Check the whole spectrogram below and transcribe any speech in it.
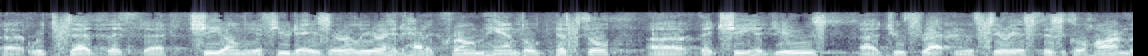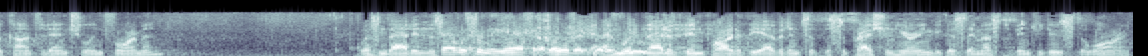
uh, which said that uh, she only a few days earlier had had a chrome-handled pistol uh, that she had used to threaten with serious physical harm the confidential informant? Wasn't that in the? That was in the affidavit. And wouldn't that have been part of the evidence at the suppression hearing because they must have introduced the warrant?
